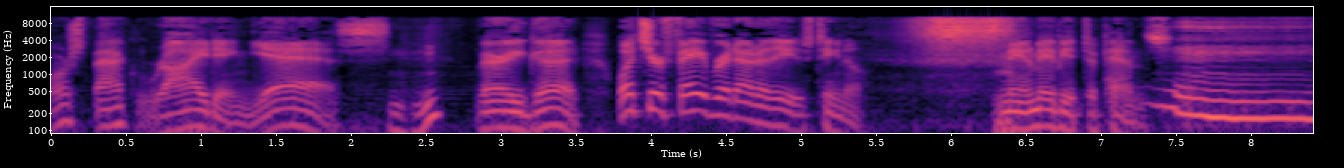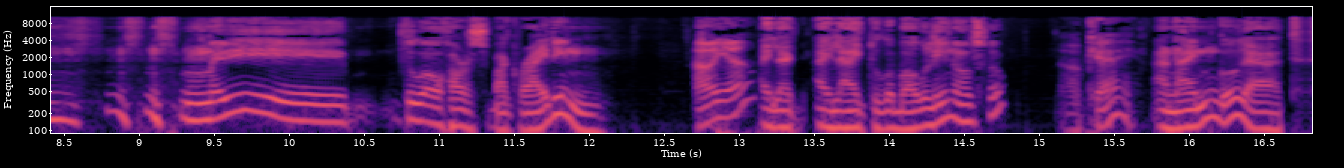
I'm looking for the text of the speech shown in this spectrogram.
Horseback riding, yes. Very good. What's your favorite out of these, Tino? I mean, maybe it depends. Mm, maybe to go horseback riding. Oh, yeah? I like I like to go bowling also, Okay. and I'm good at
